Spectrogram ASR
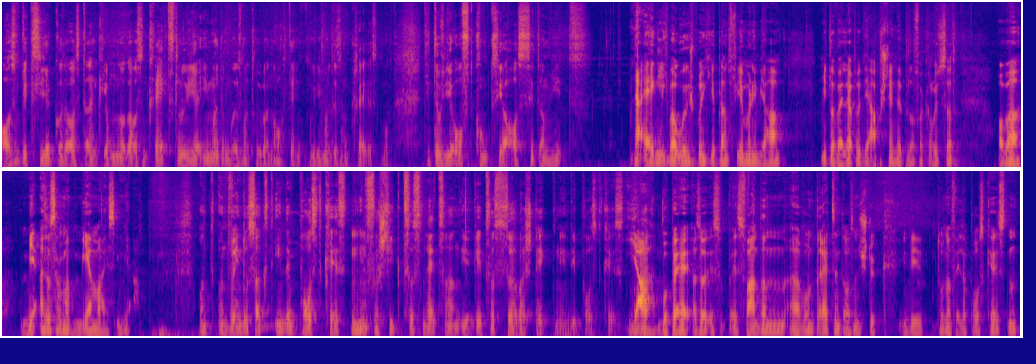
aus dem Bezirk oder aus der Region oder aus dem Kretzel, wie auch immer, da muss man drüber nachdenken, wie man das am gescheitesten macht. Dieter, wie oft kommt sie aus damit? Na, eigentlich war ursprünglich geplant viermal im Jahr. Mittlerweile habe ich die Abstände ein bisschen vergrößert, aber mehr, also sagen wir mehrmals im Jahr. Und, und wenn du sagst, in den Postkästen, mhm. ihr verschickt es nicht, sondern ihr geht es selber stecken in die Postkästen. Ja, oder? wobei, also es, es waren dann äh, rund 13.000 Stück in die Donaufelder Postkästen,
